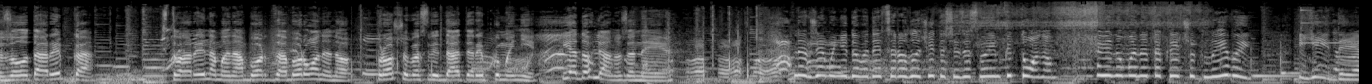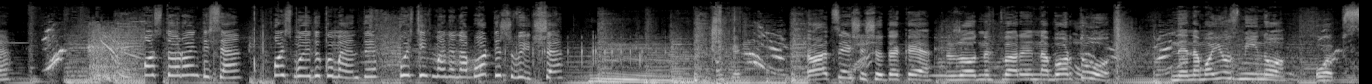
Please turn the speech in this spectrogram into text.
Золота рибка. З тваринами на борт заборонено. Прошу вас віддати рибку мені. Я догляну за нею. Невже мені доведеться розлучитися зі своїм пітоном? Він у мене такий чутливий. Є ідея. Остороньтеся. Ось мої документи. Пустіть мене на борт і швидше. А це ще що таке? Жодних тварин на борту. Не на мою зміну. Опс.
